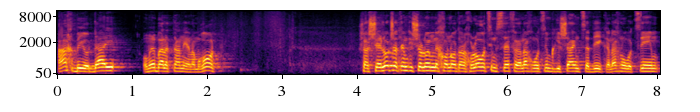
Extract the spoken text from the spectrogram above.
אך ביודעי, אומר בעל התניא, למרות שהשאלות שאתם תשאלו הן נכונות, אנחנו לא רוצים ספר, אנחנו רוצים פגישה עם צדיק, אנחנו רוצים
